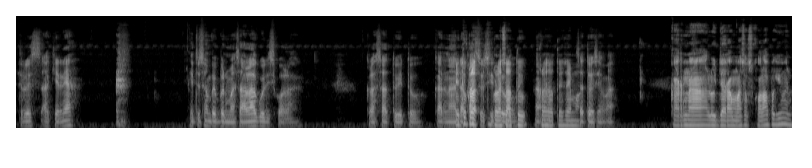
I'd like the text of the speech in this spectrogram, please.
terus akhirnya itu sampai bermasalah gue di sekolah. Kelas 1 itu karena itu ada kelas kasus kelas itu. satu, Ah, kelas satu SMA. satu SMA karena lu jarang masuk sekolah apa gimana?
